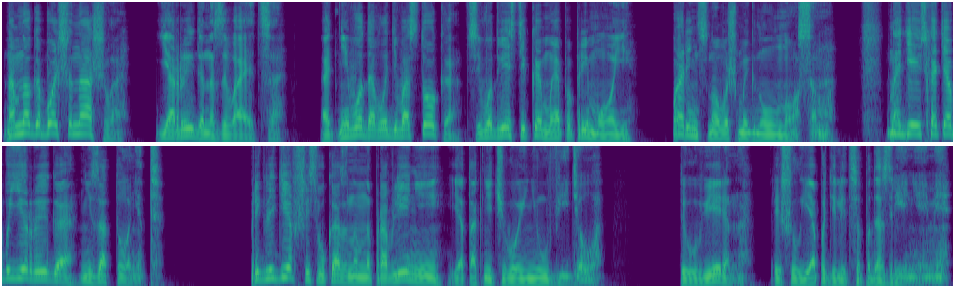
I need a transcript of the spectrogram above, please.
Намного больше нашего. Ярыга называется. От него до Владивостока всего 200 км по прямой». Парень снова шмыгнул носом. «Надеюсь, хотя бы Ярыга не затонет». Приглядевшись в указанном направлении, я так ничего и не увидел. «Ты уверен?» — решил я поделиться подозрениями.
